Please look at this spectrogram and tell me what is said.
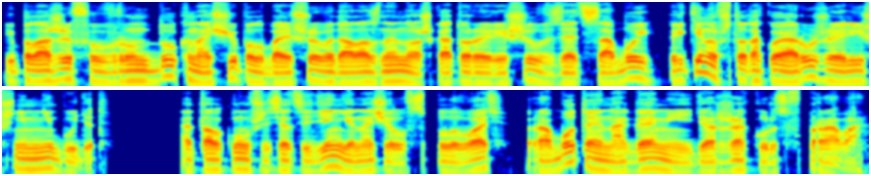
и, положив в рундук, нащупал большой водолазный нож, который решил взять с собой, прикинув, что такое оружие лишним не будет. Оттолкнувшись от сиденья, начал всплывать, работая ногами и держа курс вправо.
